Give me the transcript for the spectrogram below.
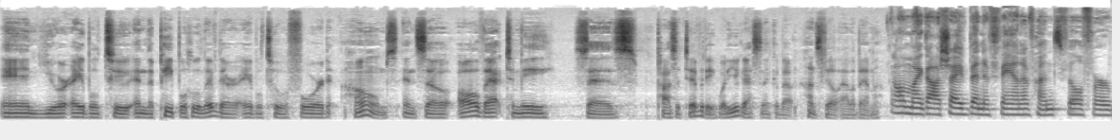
and you're able to, and the people who live there are able to afford homes. And so all that to me says positivity. What do you guys think about Huntsville, Alabama? Oh my gosh, I've been a fan of Huntsville for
